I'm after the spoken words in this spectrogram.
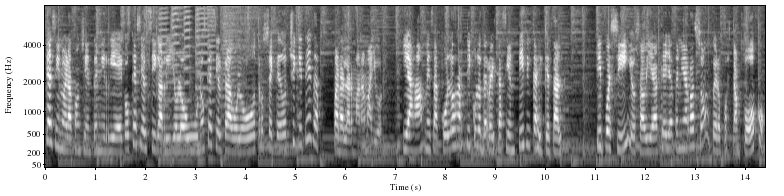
Que si no era consciente de mi riego, que si el cigarrillo lo uno, que si el trago lo otro, se quedó chiquitita para la hermana mayor. Y ajá, me sacó los artículos de revistas científicas y qué tal. Y pues sí, yo sabía que ella tenía razón, pero pues tampoco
